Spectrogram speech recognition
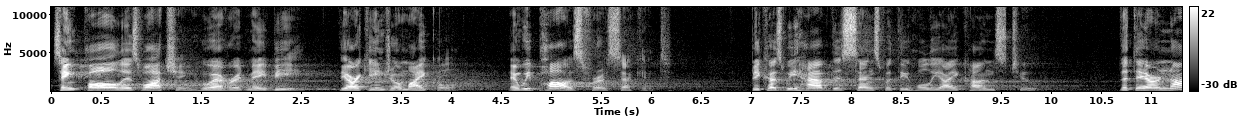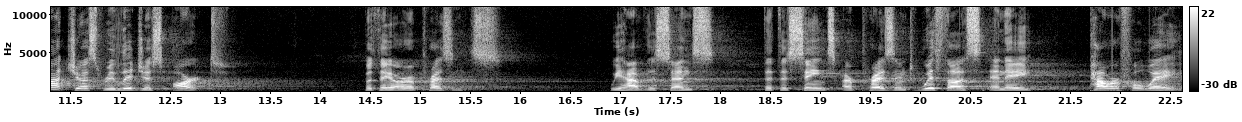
St. Paul is watching, whoever it may be, the Archangel Michael. And we pause for a second because we have this sense with the holy icons too that they are not just religious art, but they are a presence. We have the sense that the saints are present with us in a powerful way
